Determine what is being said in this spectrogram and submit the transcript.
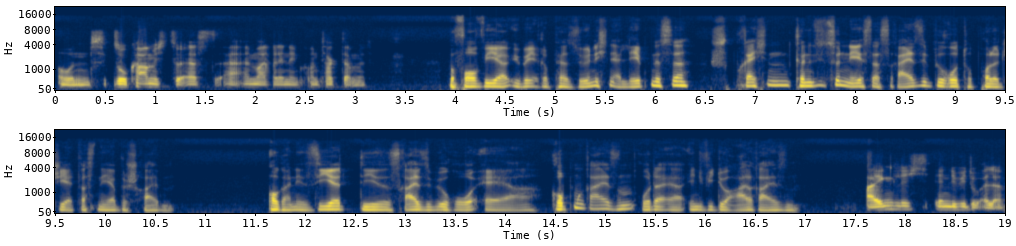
Und so kam ich zuerst äh, einmal in den Kontakt damit. Bevor wir über Ihre persönlichen Erlebnisse sprechen, können Sie zunächst das Reisebüro Topology etwas näher beschreiben. Organisiert dieses Reisebüro eher Gruppenreisen oder eher Individualreisen? Eigentlich individuelle.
